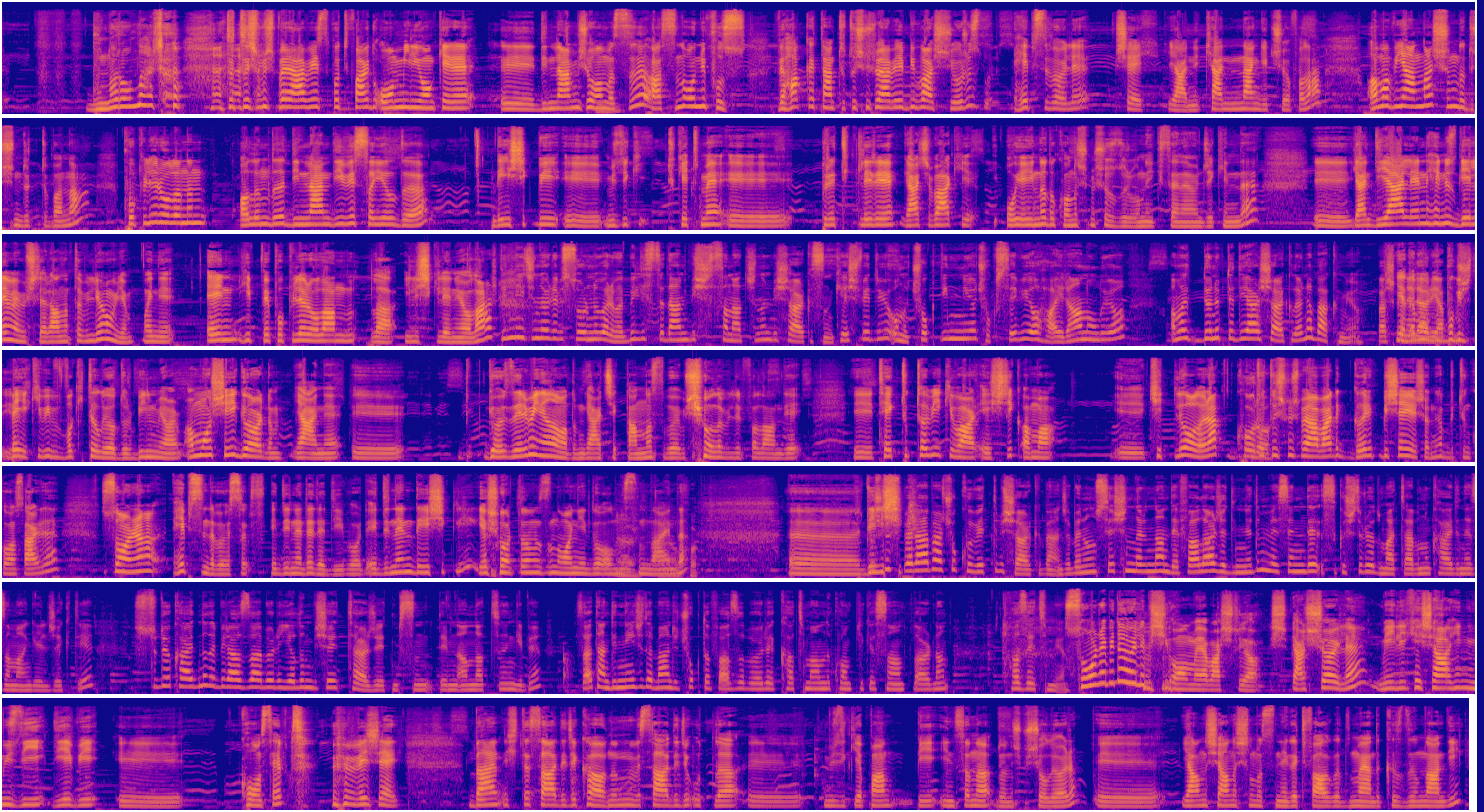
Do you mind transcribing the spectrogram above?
bunlar onlar. Tutuşmuş beraber Spotify'da 10 milyon kere e, dinlenmiş olması aslında o nüfus. Ve hakikaten tutuşmuş beraber bir başlıyoruz. Hepsi böyle şey yani kendinden geçiyor falan. Ama bir yandan şunu da düşündürttü bana. Popüler olanın alındığı, dinlendiği ve sayıldığı değişik bir e, müzik tüketme e, pratikleri gerçi belki o yayında da konuşmuşuzdur bunu iki sene öncekinde. E, yani diğerlerini henüz gelememişler anlatabiliyor muyum? Hani en hip ve popüler olanla ilişkileniyorlar. Dinleyicinin öyle bir sorunu var ama bir listeden bir sanatçının bir şarkısını keşfediyor. Onu çok dinliyor, çok seviyor, hayran oluyor. Ama dönüp de diğer şarkılarına bakmıyor. Başka Ya neler bu, bu yapmış bir, diye. belki bir vakit alıyordur bilmiyorum. Ama o şeyi gördüm yani e, gözlerime inanamadım gerçekten nasıl böyle bir şey olabilir falan diye. E, tek tük tabii ki var eşlik ama e, kitli olarak Koro. tutuşmuş beraber de garip bir şey yaşanıyor bütün konserde. Sonra hepsinde böyle sırf Edirne'de de değil bu arada. Edirne'nin değişikliği yaş ortalamamızın 17 olmasındaydı. ufak. Ee, Tutuşmuş değişik. beraber çok kuvvetli bir şarkı bence. Ben onun sessionlarından defalarca dinledim ve seni de sıkıştırıyordum hatta bunun kaydı ne zaman gelecek diye. Stüdyo kaydında da biraz daha böyle yalın bir şey tercih etmişsin demin anlattığın gibi. Zaten dinleyici de bence çok da fazla böyle katmanlı komplike soundlardan haz etmiyor. Sonra bir de öyle bir şey olmaya başlıyor. Yani şöyle Melike Şahin müziği diye bir e, konsept ve şey ben işte sadece kanun ve sadece utla e, müzik yapan bir insana dönüşmüş oluyorum. E, yanlış anlaşılması negatif algıladığımdan ya da kızdığımdan değil.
